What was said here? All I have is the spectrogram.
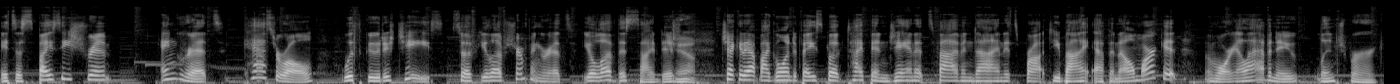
It's a spicy shrimp and grits casserole with Gouda cheese. So if you love shrimp and grits, you'll love this side dish. Yeah. Check it out by going to Facebook, type in Janet's Five and Dine. It's brought to you by F&L Market, Memorial Avenue, Lynchburg.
